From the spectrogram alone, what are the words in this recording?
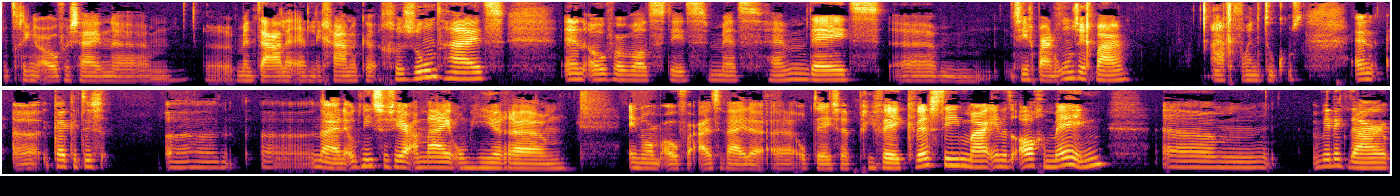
het ging over zijn uh, mentale en lichamelijke gezondheid. En over wat dit met hem deed, um, zichtbaar en onzichtbaar. Eigenlijk voor in de toekomst. En kijk, het is nou ja, ook niet zozeer aan mij om hier ehm, enorm over uit te wijden op deze privé kwestie. Maar in het algemeen wil ik daar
